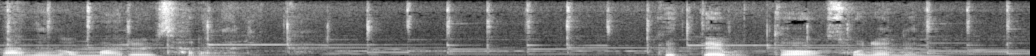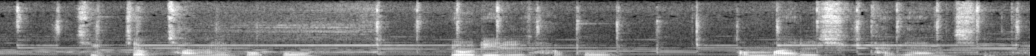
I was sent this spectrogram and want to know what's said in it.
나는 엄마를 사랑하니까. 그때부터 소녀는 직접 장을 보고 요리를 하고 엄마를 식탁에 앉힌다.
